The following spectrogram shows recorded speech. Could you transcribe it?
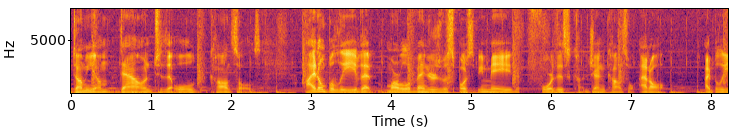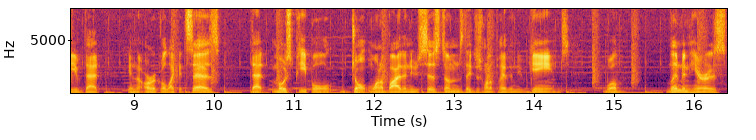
dummy them down to the old consoles. I don't believe that Marvel Avengers was supposed to be made for this gen console at all. I believe that in the article, like it says, that most people don't want to buy the new systems; they just want to play the new games. Well, Linden here is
